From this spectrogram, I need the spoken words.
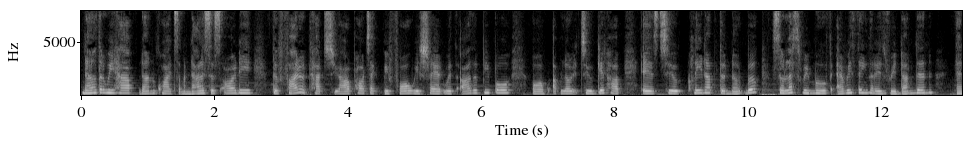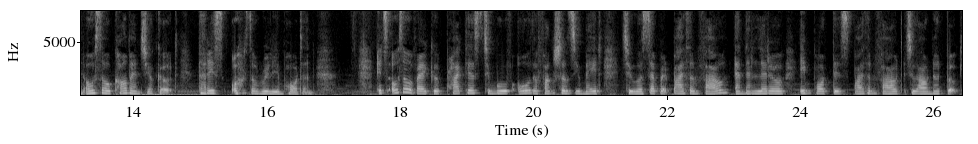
Now that we have done quite some analysis already, the final touch to our project before we share it with other people or upload it to GitHub is to clean up the notebook. So let's remove everything that is redundant and also comment your code. That is also really important. It's also a very good practice to move all the functions you made to a separate Python file and then later import this Python file to our notebook.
